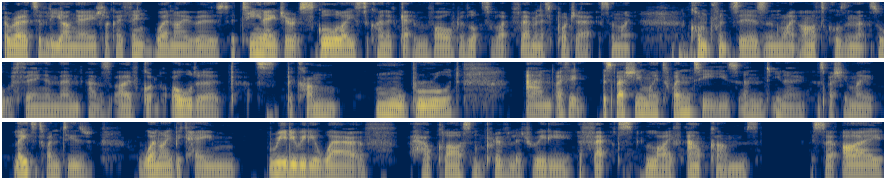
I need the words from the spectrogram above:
a relatively young age. Like I think when I was a teenager at school, I used to kind of get involved with lots of like feminist projects and like conferences and write articles and that sort of thing. And then as I've gotten older, that's become more broad. And I think especially in my twenties and, you know, especially in my later twenties, when I became really, really aware of how class and privilege really affects life outcomes. So I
